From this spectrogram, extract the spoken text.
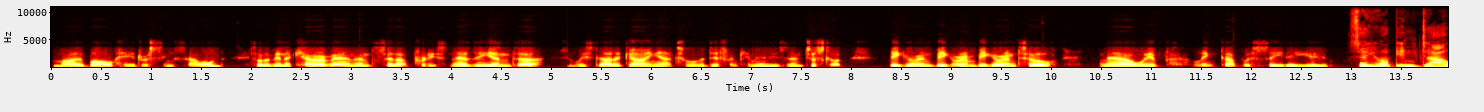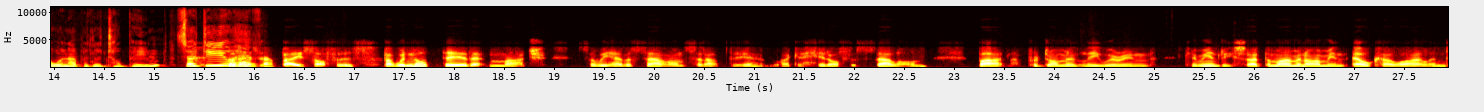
mobile hairdressing salon, sort of in a caravan and set up pretty snazzy. And uh, we started going out to all the different communities and just got bigger and bigger and bigger until now we've linked up with CDU. So you're in Darwin, up in the top end. So do you so have... that's our base office, but we're not there that much. So we have a salon set up there, like a head office salon, but predominantly we're in community. So at the moment I'm in Elcho Island.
